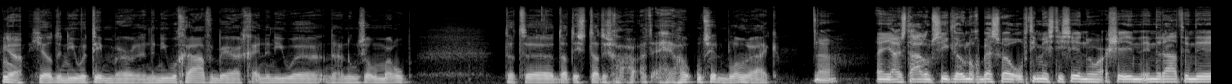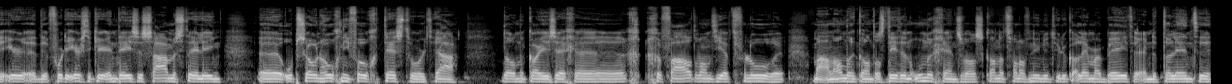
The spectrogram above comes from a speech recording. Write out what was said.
Ja, Weet je wel, de nieuwe Timber en de nieuwe Gravenberg en de nieuwe, nou, noem ze allemaal maar op. Dat, eh, dat, is, dat is ontzettend belangrijk. Ja. En juist daarom zie ik het ook nog best wel optimistisch in hoor. Als je in, inderdaad in de, de- voor de eerste keer in deze samenstelling eh, op zo'n hoog niveau getest wordt, ja, dan kan je zeggen eh, gefaald, want je hebt verloren. Maar aan de andere kant, als dit een ondergrens was, kan het vanaf nu natuurlijk alleen maar beter. En de talenten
